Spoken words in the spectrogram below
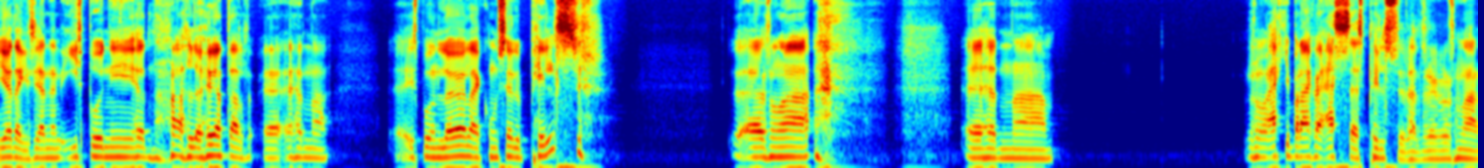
ég veit ekki, síðan en ísbúðin í hérna, laugadal eh, hérna, eh, ísbúðin laugalæk, hún selur pilsur eða svona eh, hérna svona ekki bara eitthvað SS pilsur heldur eitthvað svona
